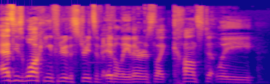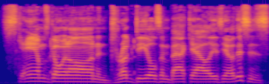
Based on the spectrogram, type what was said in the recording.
as he's walking through the streets of Italy, there's like constantly scams going on and drug deals and back alleys. You know, this is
